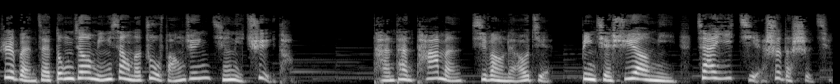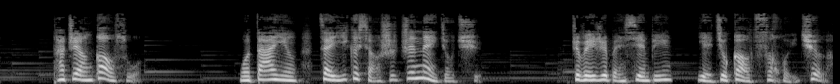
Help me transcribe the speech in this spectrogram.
日本在东郊民巷的驻防军，请你去一趟，谈谈他们希望了解并且需要你加以解释的事情。他这样告诉我，我答应在一个小时之内就去。这位日本宪兵也就告辞回去了。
